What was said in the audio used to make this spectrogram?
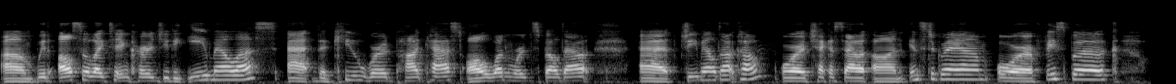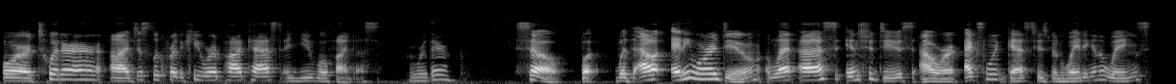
Um, we'd also like to encourage you to email us at the all one word spelled out, at gmail.com or check us out on Instagram or Facebook or Twitter. Uh, just look for the Q Word Podcast and you will find us. We're there. So, but without any more ado, let us introduce our excellent guest who's been waiting in the wings,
